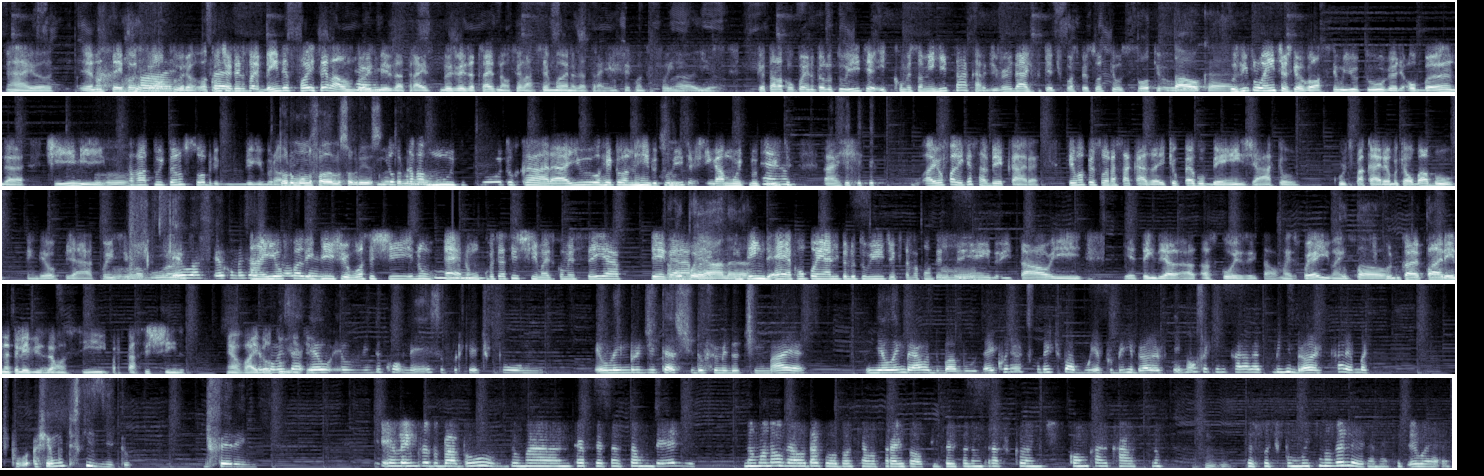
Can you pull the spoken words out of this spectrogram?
Ah, eu, eu não sei quanto foi a Ai, altura. Com certeza foi bem depois, sei lá, uns dois É. meses atrás. Dois meses atrás, não, sei lá, semanas atrás. Não sei quanto foi Aí, isso. Porque eu tava acompanhando pelo Twitter e começou a me irritar, cara, de verdade. Porque, tipo, as pessoas que eu. que eu- Total, cara. os influencers que eu gosto, assim, o youtuber, ou banda, time, Uhum. tava tweetando sobre Big Brother. Todo mundo falando sobre isso, E né? eu Todo ficava mundo. muito puto, cara. Aí eu reclamei do Twitter, xingar muito no É. Twitter. Aí, aí eu falei, quer saber, cara? Tem uma pessoa nessa casa aí que eu pego bem já, que eu curto pra caramba, que é o Babu, entendeu? Já conheci Uhum. o Babu antes. Eu, eu comecei a Aí eu falei, ontem. bicho, eu vou assistir. Não, Uhum. É, não comecei a assistir, mas comecei a pegar. Acompanhar, pra né? Entender, é, acompanhar ali pelo Twitter o que tava acontecendo e tal, e, e entender a- as coisas e tal. Mas foi aí, mas Total. tipo, eu nunca parei na televisão assim pra ficar assistindo. Minha vibe é Eu, o comecei, Twitter. eu, eu vi do começo, porque, tipo, eu lembro de ter assistido o filme do Tim Maia e eu lembrava do Babu. Daí quando eu descobri que o Babu ia pro Big Brother, eu fiquei, nossa, aquele cara vai pro Big Brother. Caramba. Tipo, achei muito esquisito. Diferente. Eu lembro do Babu, de uma interpretação dele numa novela da Globo, aquela Paraisópolis, ele fazia um traficante com o Caio Castro. Pessoa, tipo, muito noveleira, né? Que eu era.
